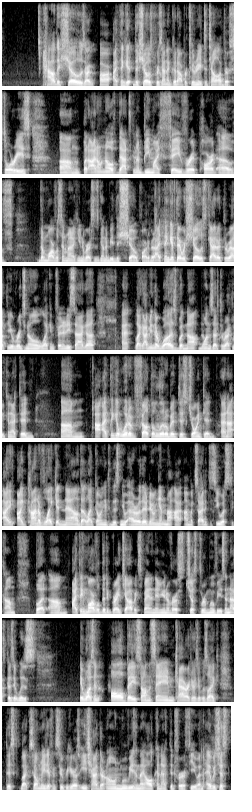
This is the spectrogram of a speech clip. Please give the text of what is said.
how the shows are. are I think it, the shows present a good opportunity to tell other stories. Um, but I don't know if that's going to be my favorite part of the Marvel Cinematic Universe is going to be the show part of it. I think if there were shows scattered throughout the original like Infinity Saga, and, like I mean there was, but not ones that directly connected. Um, I, I think it would have felt a little bit disjointed, and I, I, I kind of like it now that like going into this new era they're doing it, and I, I'm excited to see what's to come. But um, I think Marvel did a great job expanding their universe just through movies, and that's because it was it wasn't all based on the same characters. It was like this, like so many different superheroes each had their own movies, and they all connected for a few. And it was just,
